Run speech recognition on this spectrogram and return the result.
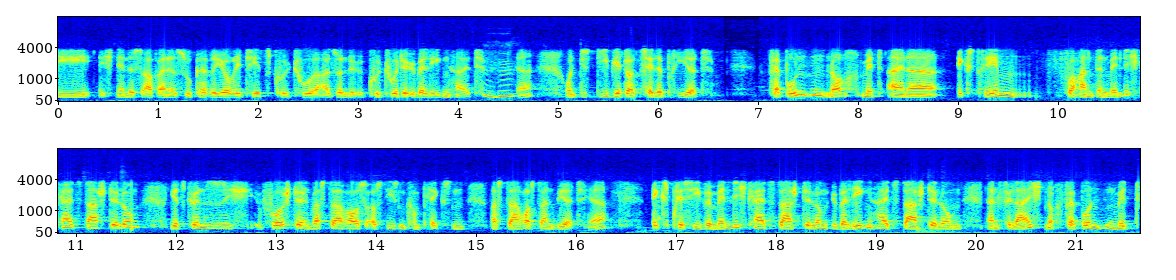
Die, ich nenne es auch eine Superioritätskultur, also eine Kultur der Überlegenheit. Mhm. Ja? Und die wird dort zelebriert. Verbunden noch mit einer extrem vorhandenen Männlichkeitsdarstellung. Jetzt können Sie sich vorstellen, was daraus aus diesen Komplexen, was daraus dann wird. Ja? Expressive Männlichkeitsdarstellung, Überlegenheitsdarstellung, dann vielleicht noch verbunden mit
